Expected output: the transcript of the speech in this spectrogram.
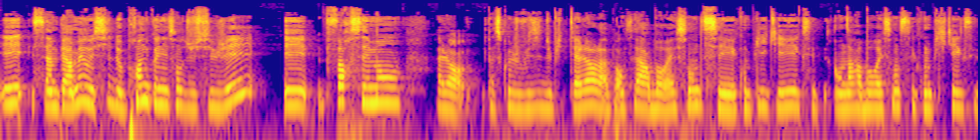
et ça me permet aussi de prendre connaissance du sujet et forcément, alors parce que je vous dis depuis tout à l'heure, la pensée arborescente c'est compliqué, en arborescence c'est compliqué, etc.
